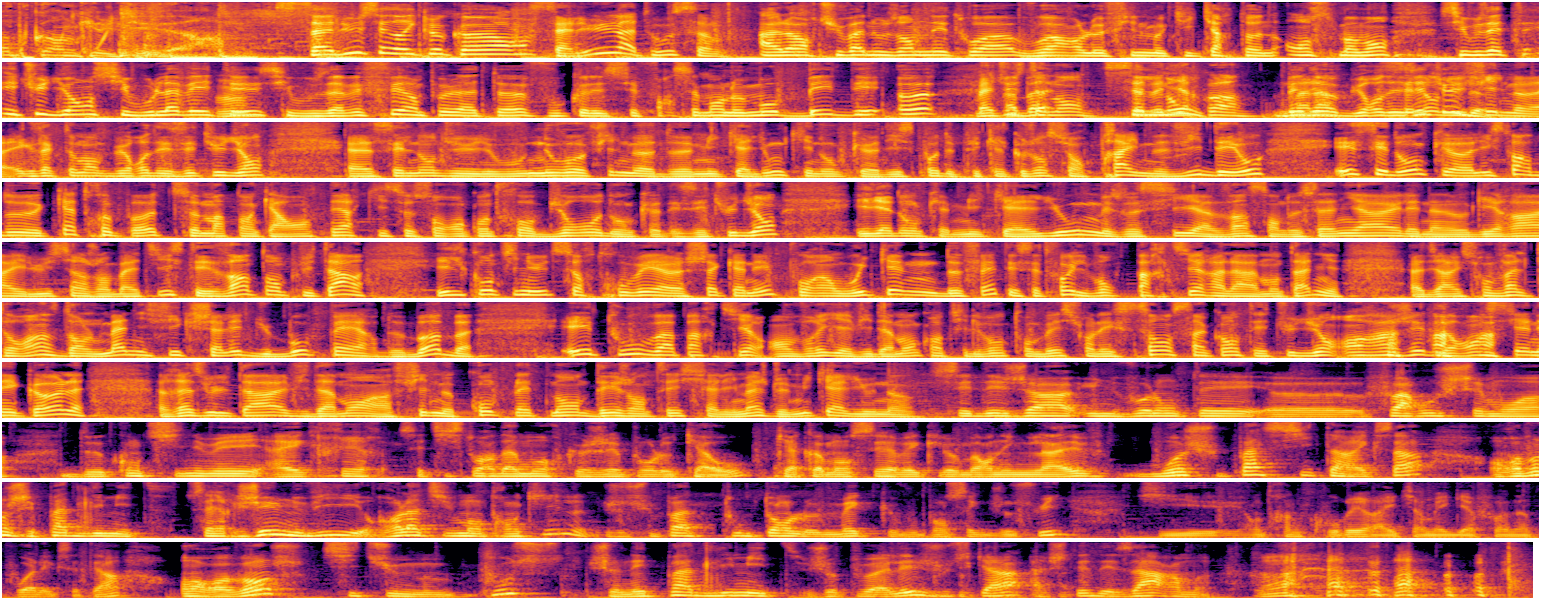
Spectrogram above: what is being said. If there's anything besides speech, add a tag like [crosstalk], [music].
Popcorn Culture. Salut Cédric Lecor. Salut à tous. Alors tu vas nous emmener toi voir le film qui cartonne en ce moment. Si vous êtes étudiant, si vous l'avez été, Mmh. si vous avez fait un peu la teuf, vous connaissez forcément le mot BDE. Bah justement, Ah bah, ça c'est le nom. dire quoi BDE, Bureau des C'est le nom du études. film, exactement, Bureau des étudiants. Euh, c'est le nom du nou- nouveau film de Michael Young qui est donc euh, dispo depuis quelques jours sur Prime Video. Et c'est donc euh, l'histoire de quatre potes, maintenant quarantenaires, qui se sont rencontrés au bureau donc des étudiants. Il y a donc Michael Young, mais aussi Vincent de Sagna, Elena Noguera et Lucien Jean-Baptiste. Et 20 ans plus tard, ils continuent de se retrouver euh, chaque année pour un week-end de fête. Et cette fois, ils vont partir à la montagne, à direction Val Thorens, dans le magnifique chalet du beau-père de Bob. Et tout va partir en vrille, évidemment, quand ils vont tomber sur les 150 étudiants enragés de leur [laughs] ancienne école. Résultat, évidemment, un film complètement déjanté à l'image de Michael Youn. C'est déjà une volonté euh, farouche chez moi de continuer à écrire cette histoire d'amour que j'ai pour le chaos, qui a commencé avec le Morning Live. Moi, je suis pas si taré que ça. En revanche, j'ai pas de limite. C'est-à-dire que j'ai une vie relativement tranquille. Je suis pas tout le temps le mec que vous pensez que je suis, qui est en train de courir avec un mégaphone à poil, etc. En revanche, si tu me pousses, je n'ai pas de limite. Je peux aller jusqu'à acheter des armes. [laughs]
